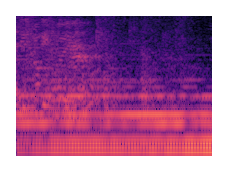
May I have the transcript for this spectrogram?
Yes.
